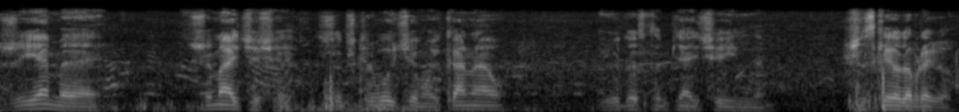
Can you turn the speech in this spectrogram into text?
Żyjemy. Trzymajcie się. Subskrybujcie mój kanał i udostępniajcie innym. Wszystkiego dobrego.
